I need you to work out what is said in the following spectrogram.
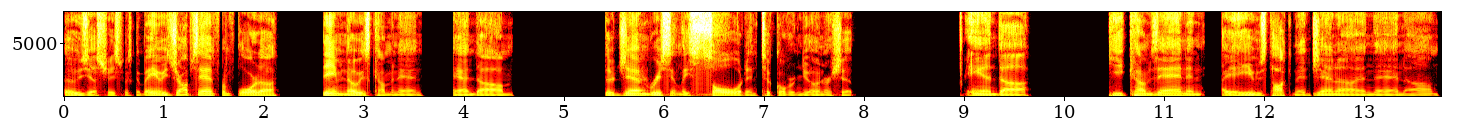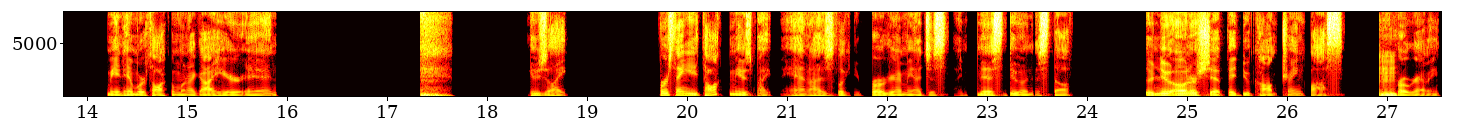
it was yesterday supposed to come. But anyway, he drops in from Florida. Didn't even know he's coming in. And um, their gym recently sold and took over new ownership. And uh, he comes in and uh, he was talking to Jenna, and then um, me and him were talking when I got here, and he was like, first thing he talked to me was like, man, I was looking at programming. I just I miss doing this stuff. Their new ownership, they do comp train class Mhm. programming.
